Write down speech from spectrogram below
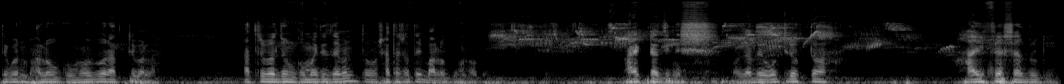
দেখবেন ভালো ঘুম হবে রাত্রেবেলা। রাত্রেবেলা যখন ঘুমাইতে যাবেন, তখন সাথে সাথে ভালো ঘুম হবে। আরেকটা জিনিস, যাদের অতিরিক্ত হাই প্রেশার রোগী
